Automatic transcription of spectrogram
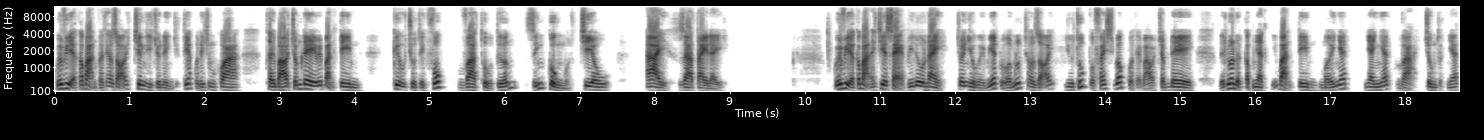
Quý vị và các bạn vừa theo dõi chương trình truyền hình trực tiếp của Lê Trung Khoa, Thời báo chấm với bản tin Cựu Chủ tịch Phúc và Thủ tướng dính cùng một chiêu, ai ra tay đây? Quý vị và các bạn hãy chia sẻ video này cho nhiều người biết và bấm nút theo dõi YouTube và Facebook của Thời báo chấm để luôn được cập nhật những bản tin mới nhất, nhanh nhất và trung thực nhất.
